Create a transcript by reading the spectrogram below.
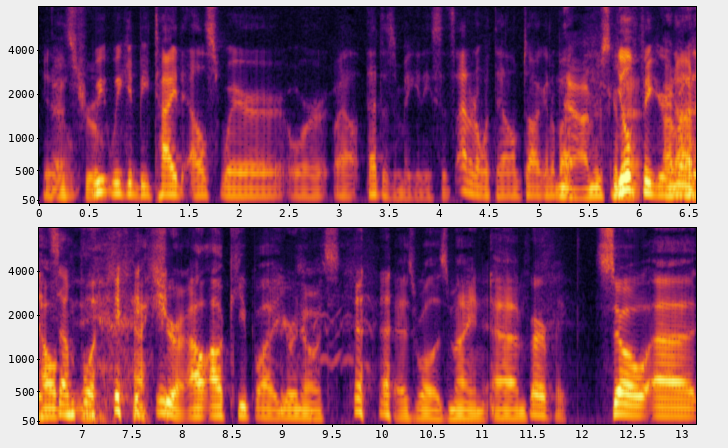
you know, that's true. We we could be tied elsewhere, or well, that doesn't make any sense. I don't know what the hell I'm talking about. Yeah, I'm just gonna. You'll figure I'm it out help- at some point. sure, I'll I'll keep uh, your notes as well as mine. Um, Perfect. so uh,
